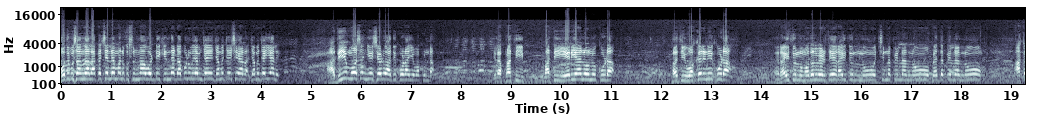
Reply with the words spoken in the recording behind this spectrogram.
పొదుపు సంఘాల అక్క చెల్లెమ్మలకు సున్నా వడ్డీ కింద డబ్బులు జమ జమ చేసేయాలి జమ చేయాలి. అది మోసం చేశాడు అది కూడా ఇవ్వకుండా. ఇలా ప్రతి ప్రతి ఏరియాలోనూ కూడా ప్రతి ఒక్కరిని కూడా రైతులను మొదలు పెడితే రైతులను చిన్నపిల్లలను పెద్ద పిల్లలను అక్క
